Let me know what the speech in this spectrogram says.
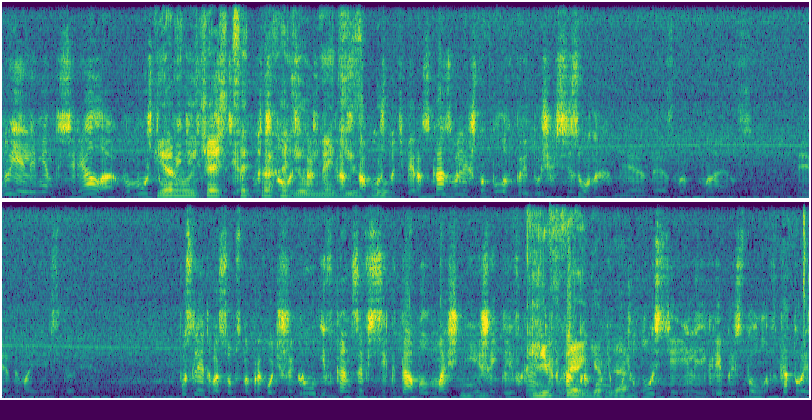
Ну и элементы сериала вы можете Первую увидеть часть, везде. кстати, Начиналась проходил, у каждая меня игра с диск того, был. что тебе рассказывали, что было в предыдущих сезонах. Я Дезмонд Майлз, и это моя история. После этого, собственно, проходишь игру, и в конце всегда был мощнейший клиффхенгер, Клиффхенгер, да. Лосте или Игре Престолов, который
